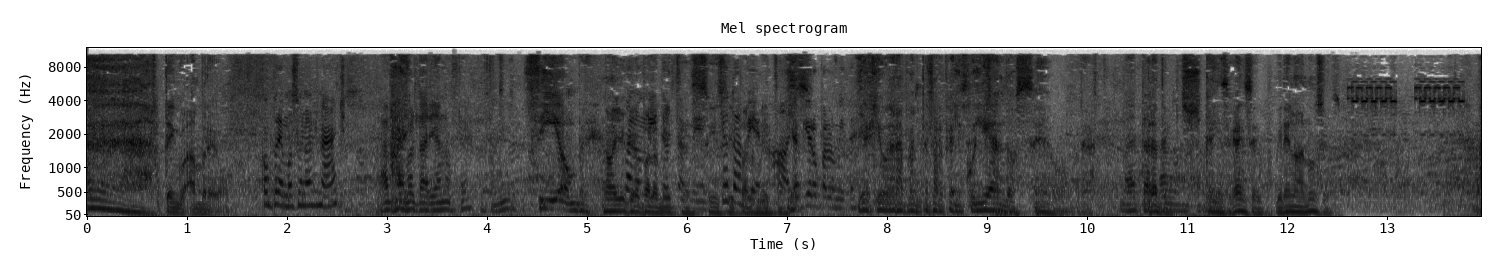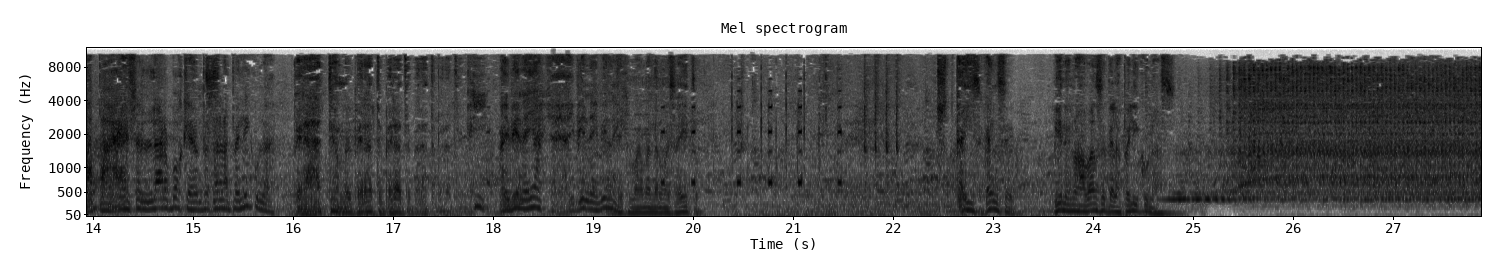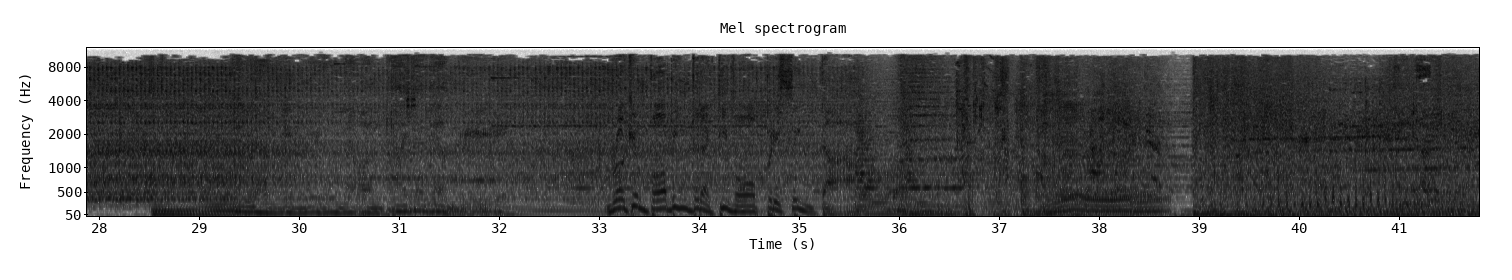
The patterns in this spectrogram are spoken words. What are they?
Ah, tengo hambre. Compremos unos nachos. Ah, pues faltarían los frescos también. Sí, hombre. No, yo quiero Palomitas también. Sí, yo sí, también. palomitas. Ah, yo quiero palomitas. Ya que hora para empezar peliculeando. No sé, hombre. Espérate, shh, cállense, cállense. Miren los anuncios. Apaga el celular vos que va a empezar la película. Espérate, hombre, espérate, espérate, espérate, espérate. Ahí viene ya, ya, ahí viene, ahí viene. Déjame mandar un mensajito. Shh, Cállense, cállense. Vienen los avances de las películas. Rock and Pop Interactivo presenta.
